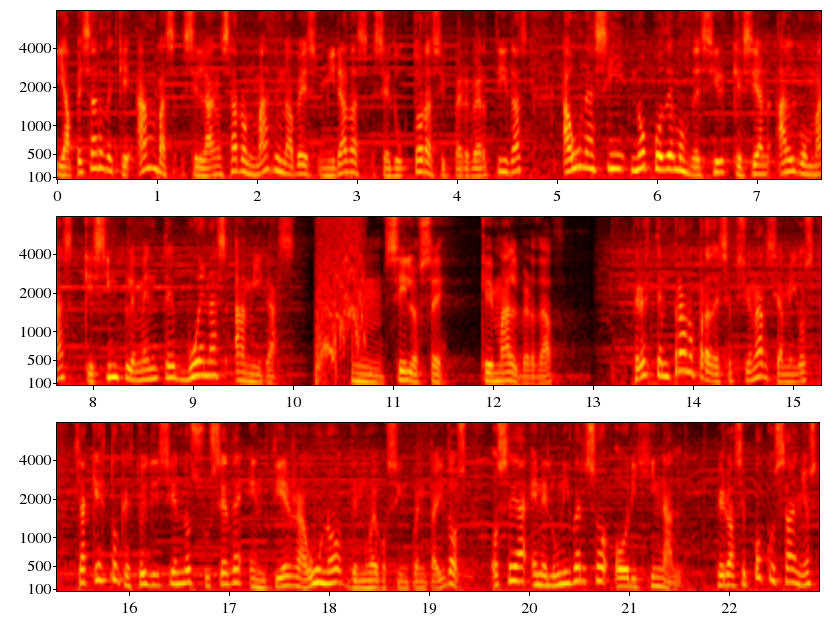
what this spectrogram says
Y a pesar de que ambas se lanzaron más de una vez miradas seductoras y pervertidas, aún así no podemos decir que sean algo más que simplemente buenas amigas. Mm, sí lo sé, qué mal, ¿verdad? Pero es temprano para decepcionarse amigos, ya que esto que estoy diciendo sucede en Tierra 1 de Nuevo 52, o sea, en el universo original. Pero hace pocos años,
